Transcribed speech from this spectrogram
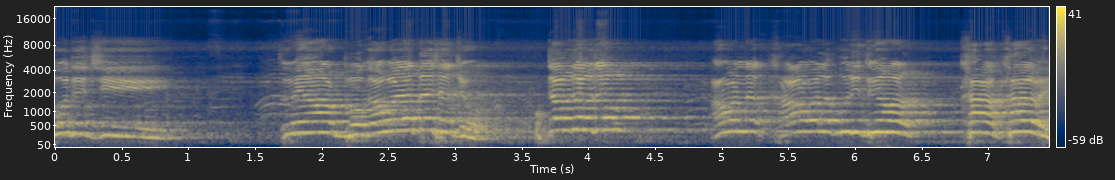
বুঝেছি। তুমি আমার বোকা বোঝাতে এসেছ? যাও যাও যাও। আমার না খাওয়া বলে বুঝি তুমি আমার খা, খাওয়াবে।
